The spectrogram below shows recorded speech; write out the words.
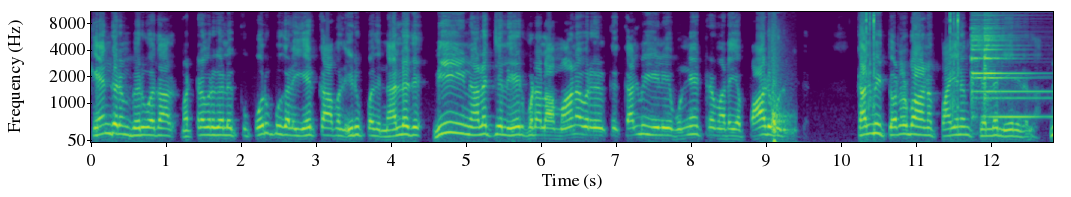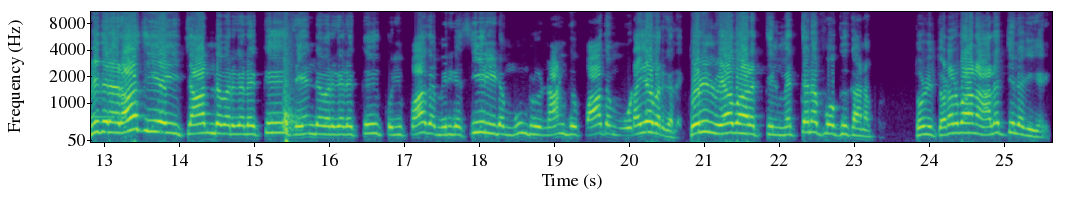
கேந்திரம் பெறுவதால் மற்றவர்களுக்கு பொறுப்புகளை ஏற்காமல் இருப்பது நல்லது. வீண் அலைச்சல் ஏற்படலாம். மாணவர்களுக்கு கல்வியிலே முன்னேற்றம் அடைய பாடுபடுவீர்கள் கல்வி தொடர்பான பயணம் செல்ல நேரிடலாம். மிதன ராசியை சார்ந்தவர்களுக்கு சேர்ந்தவர்களுக்கு குறிப்பாக மிருக சீரிடம் மூன்று நான்கு பாதம் உடையவர்களை தொழில் வியாபாரத்தில் மெத்தன போக்கு காணப்படும். தொழில் தொடர்பான அலைச்சல் அதிகரிக்கும்.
